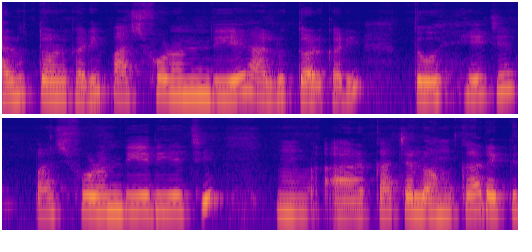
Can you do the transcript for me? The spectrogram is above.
আলুর তরকারি পাঁচফোড়ন দিয়ে আলুর তরকারি। তো এই যে পাঁচফোড়ন দিয়ে দিয়েছি আর কাঁচা লঙ্কার একটি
